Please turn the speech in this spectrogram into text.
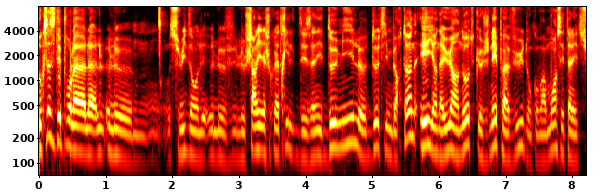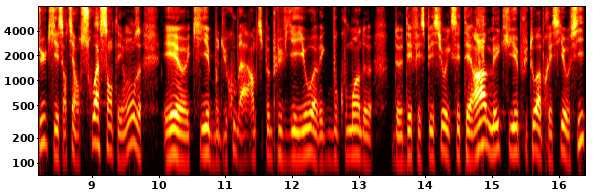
Donc ça c'était pour le, celui dans le, Charlie et la chocolaterie des années 2000 de Tim Burton. Et il y en a eu un autre que je n'ai pas vu donc on va moins s'étaler dessus qui est sorti en 71 et euh, qui est du coup bah, un petit peu plus vieillot avec beaucoup moins de d'effets spéciaux etc mais qui est plutôt apprécié aussi.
